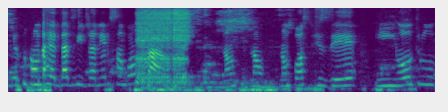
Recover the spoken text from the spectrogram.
eu estou falando da realidade do Rio de Janeiro e São Gonçalo. Não, não, não posso dizer em outro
